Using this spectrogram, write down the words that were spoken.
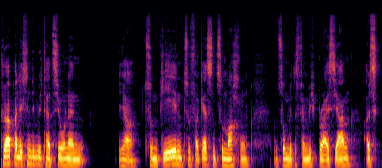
körperlichen Limitationen ja zum Gehen, zu vergessen zu machen. Und somit ist für mich Bryce Young als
